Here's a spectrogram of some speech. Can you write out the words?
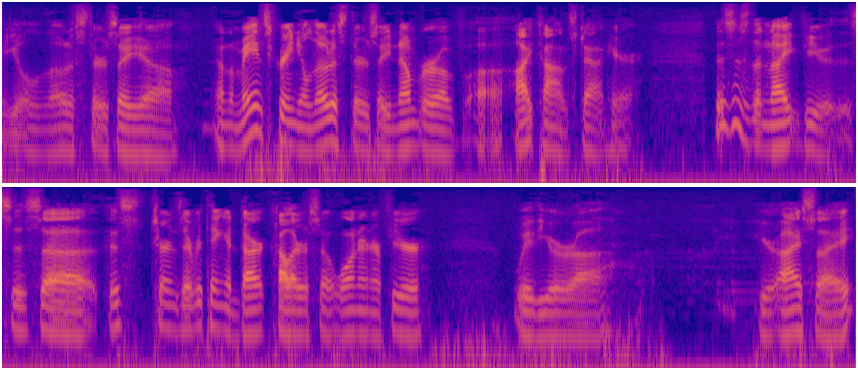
You'll notice there's a uh, on the main screen you'll notice there's a number of uh, icons down here. This is the night view. This is uh, this turns everything a dark color so it won't interfere with your uh, your eyesight.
